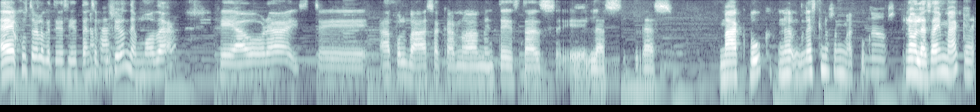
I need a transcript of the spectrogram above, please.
Eh, justo lo que te iba a decir, tan se pusieron de moda que ahora este Apple va a sacar nuevamente estas eh, las las MacBook, no, es que no son MacBook, no, las iMac,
